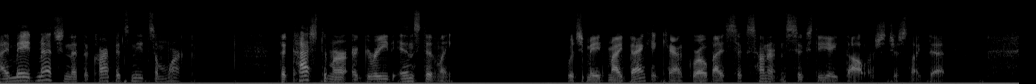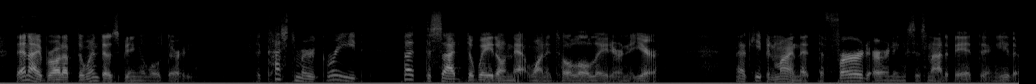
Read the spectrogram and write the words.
I made mention that the carpets need some work. The customer agreed instantly, which made my bank account grow by $668, just like that. Then I brought up the windows being a little dirty. The customer agreed, but decided to wait on that one until a little later in the year. Now keep in mind that deferred earnings is not a bad thing either.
